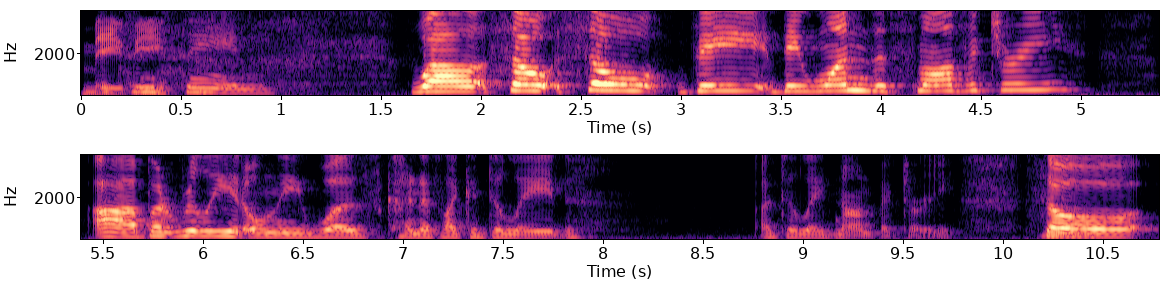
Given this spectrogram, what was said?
Maybe it's insane. Well, so so they they won the small victory, uh, but really it only was kind of like a delayed a delayed non-victory. So,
